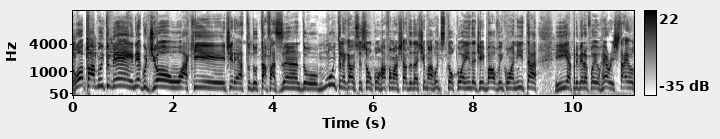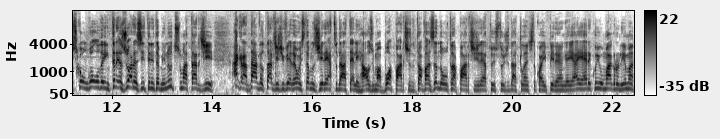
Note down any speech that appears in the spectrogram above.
Opa, muito bem, Nego Joe aqui, direto do Tá Vazando. Muito legal esse som com o Rafa Machado da Chima Roots, tocou ainda J Balvin com a Anitta. E a primeira foi o Harry Styles com Golden, 3 horas e 30 minutos. Uma tarde agradável, tarde de verão. Estamos direto da Telehouse, uma boa parte do Tá Vazando, outra parte direto do estúdio da Atlântida com a Ipiranga e a Érico e o Magro Lima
